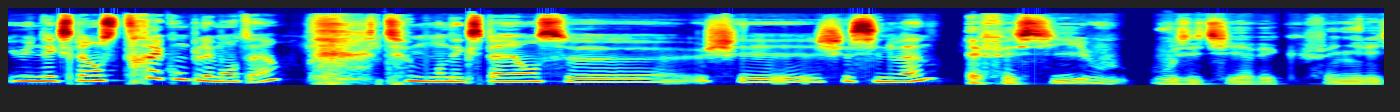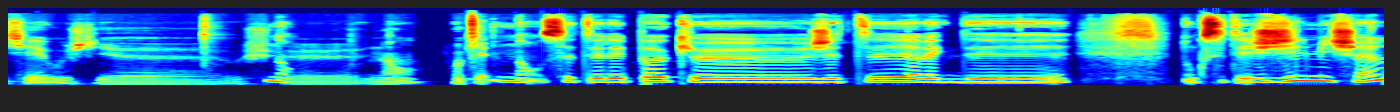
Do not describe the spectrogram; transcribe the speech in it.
une expérience très complémentaire de mon expérience euh, chez, chez Sinvan. FSI, vous, vous étiez avec Fanny Laitier ou je dis euh, je- Non. non, ok, Non, c'était l'époque, euh, j'étais avec des... Donc c'était Gilles Michel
